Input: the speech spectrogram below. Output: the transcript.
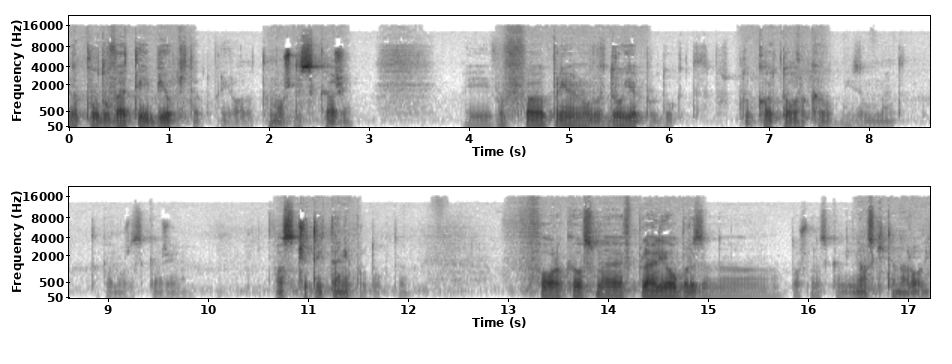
на плодовете и билките от природата, може да се каже. И в, примерно в другия продукт, който Oracle и за момента, така може да се каже, това са четирите ни продукта. В Oracle сме вплели образа на точно на скандинавските народи.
